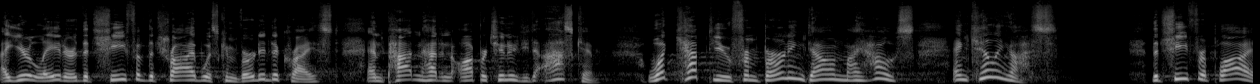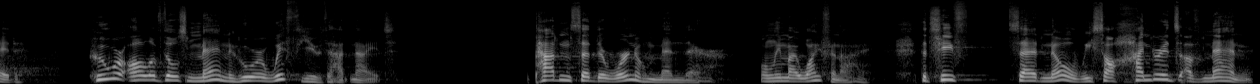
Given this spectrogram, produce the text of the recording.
A year later, the chief of the tribe was converted to Christ, and Patton had an opportunity to ask him, What kept you from burning down my house and killing us? The chief replied, Who were all of those men who were with you that night? Patton said, There were no men there, only my wife and I. The chief said, No, we saw hundreds of men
